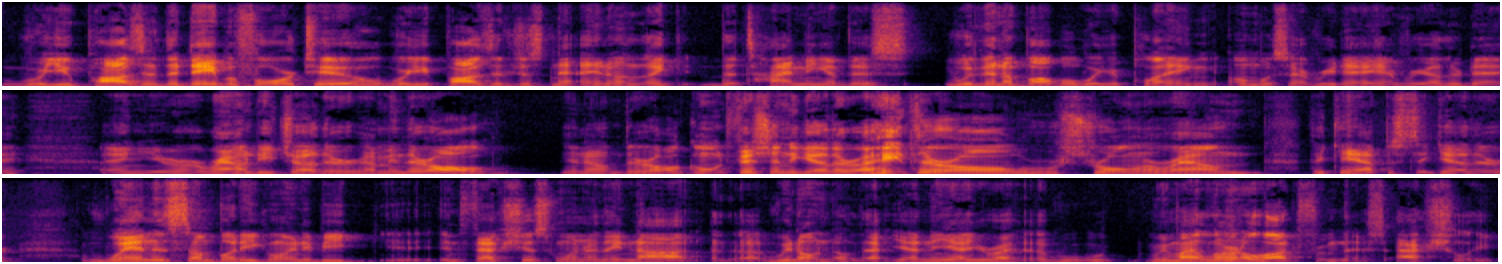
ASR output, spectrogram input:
Were you positive the day before too? Were you positive just you know like the timing of this within a bubble where you're playing almost every day, every other day, and you're around each other? I mean, they're all you know, they're all going fishing together, right? They're all strolling around the campus together. When is somebody going to be infectious? When are they not? Uh, we don't know that yet. And yeah, you're right. Uh, we might learn a lot from this, actually.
